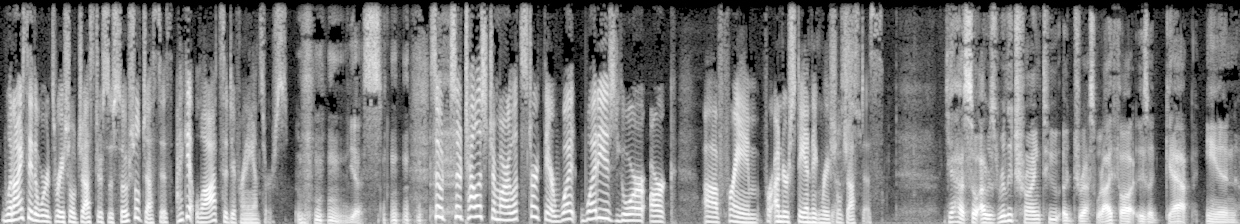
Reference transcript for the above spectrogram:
when I say the words racial justice or social justice, I get lots of different answers. yes. so, so tell us, Jemar. Let's start there. What what is your arc uh, frame for understanding racial yes. justice? Yeah, so I was really trying to address what I thought is a gap in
